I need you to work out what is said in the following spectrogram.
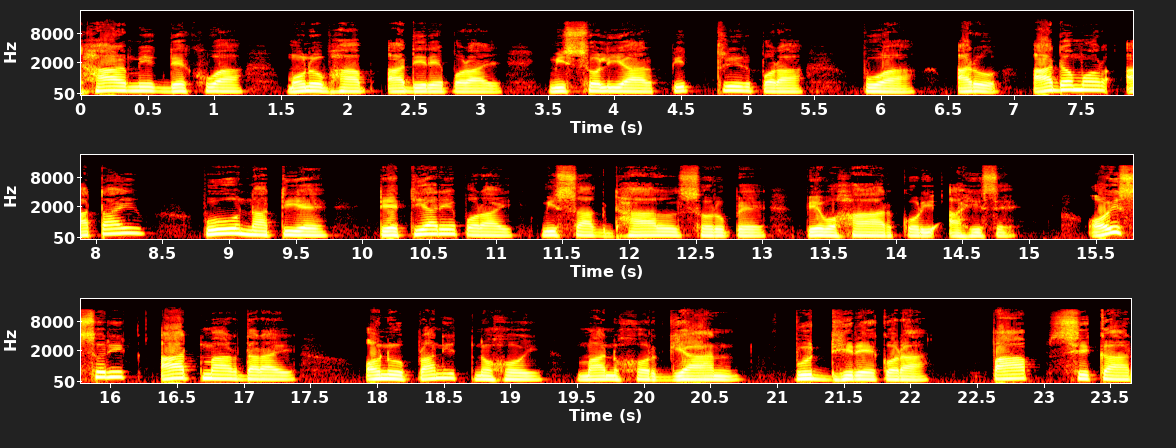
ধাৰ্মিক দেখুওৱা মনোভাৱ আদিৰে পৰাই মিছলীয়াৰ পিতৃৰ পৰা পোৱা আৰু আদমৰ আটাই পো নাতিয়ে তেতিয়াৰে পৰাই মিছাক ঢাল স্বৰূপে ব্যৱহাৰ কৰি আহিছে। ঐশ্বৰিক আত্মাৰ দ্বাৰাই অনুপ্ৰাণিত নহৈ মানুহৰ জ্ঞান বুদ্ধিৰে কৰা পাপ স্বীকাৰ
